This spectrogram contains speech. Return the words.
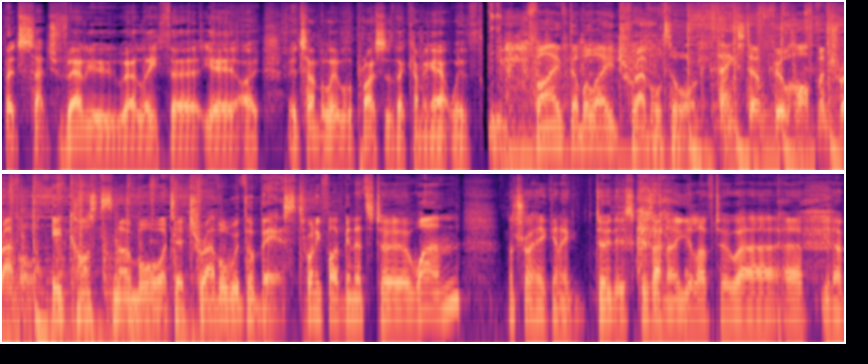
but such value, uh, Leith. Uh, yeah, I, it's unbelievable the prices they're coming out with. 5AA Travel Talk. Thanks to Phil Hoffman Travel. It costs no more to travel with the best. 25 minutes to one. Not sure how you're going to do this because I know you love to, uh, uh, you know,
